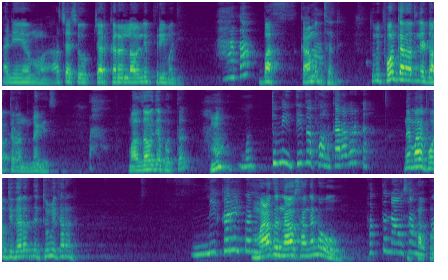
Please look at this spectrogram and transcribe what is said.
आणि अम, असे असे उपचार करायला लावले फ्रीमध्ये. हा का? बस. कामच झालं तुम्ही फोन करा डॉक्टरांना लगेच. मला जाऊ द्या फक्त हं? मग तुम्ही तिथं फोन करा बरं का. नाही मला फोनची गरज नाही तुम्ही करा. मी करील पण. माझं नाव सांगा ना हो. फक्त नाव सांगू का?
